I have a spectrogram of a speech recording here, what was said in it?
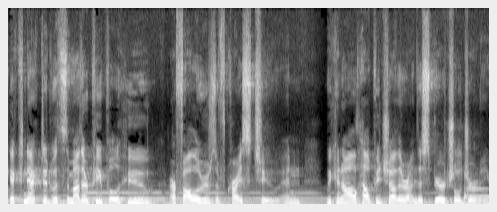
get connected with some other people who are followers of Christ too. And we can all help each other on this spiritual journey.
